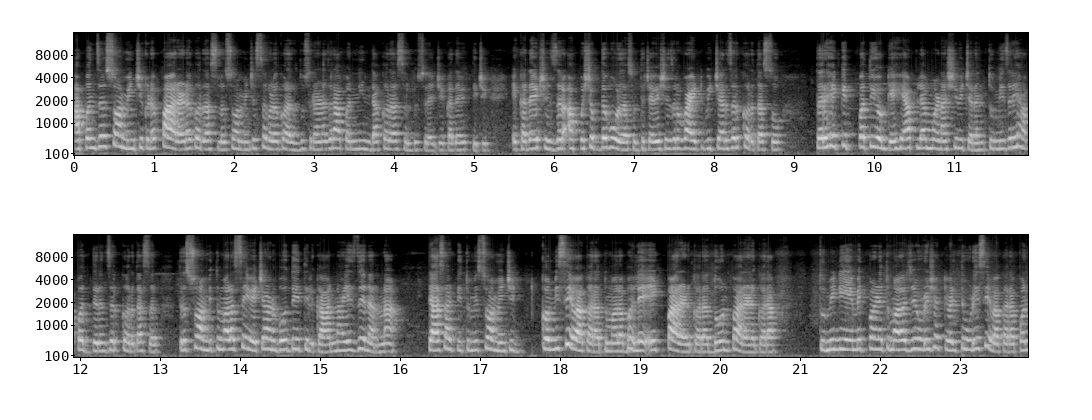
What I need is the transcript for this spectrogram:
आपण जर स्वामींचीकडे पारायण करत असलो स्वामींचे सगळं करत दुसऱ्यांना जर आपण निंदा करत असेल दुसऱ्याची एखाद्या व्यक्तीची एखाद्या विषयी जर अपशब्द बोलत असो त्याच्याविषयी जर वाईट विचार जर करत असो तर हे कितपत योग्य हे आपल्या मनाशी विचारा. तुम्ही जर ह्या पद्धतीने जर करत असाल तर स्वामी तुम्हाला सेवेचे अनुभव देतील का? नाहीच देणार ना. त्यासाठी तुम्ही स्वामींची कमी सेवा करा तुम्हाला भले एक पारायण करा दोन पारायण करा. तुम्ही नियमितपणे तुम्हाला जेवढी शक्य होईल तेवढी सेवा करा पण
